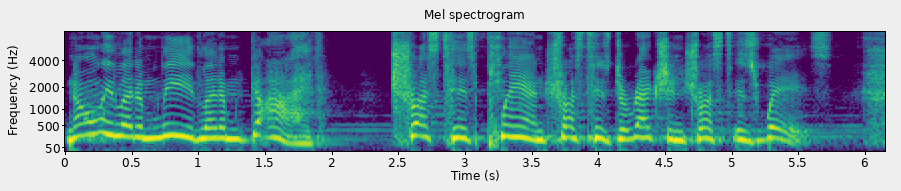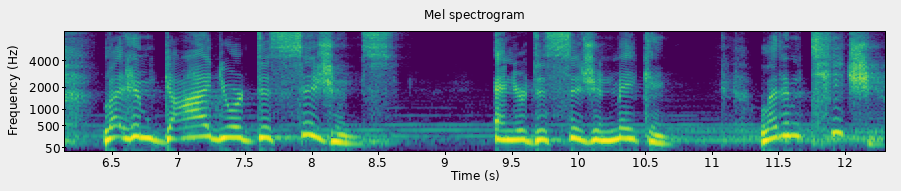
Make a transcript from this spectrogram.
Not only let him lead, let him guide. Trust his plan, trust his direction, trust his ways. Let him guide your decisions and your decision making. Let him teach you.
